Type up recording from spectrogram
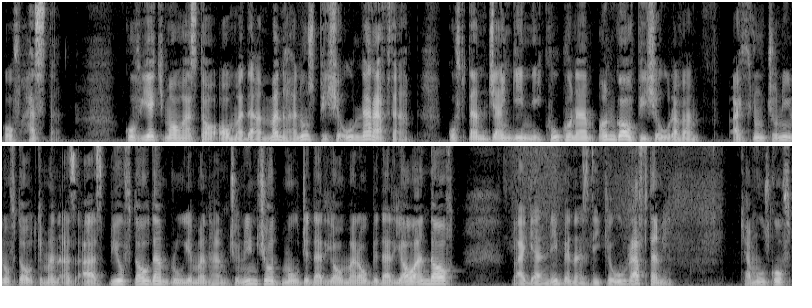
گفت هستم. گفت یک ماه است تا آمدم من هنوز پیش او نرفتم. گفتم جنگی نیکو کنم آنگاه پیش او روم. اکنون چنین افتاد که من از اسب بیافتادم روی من همچنین شد موج دریا مرا به دریا انداخت و اگر نی به نزدیک او رفتمی. کموز گفت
